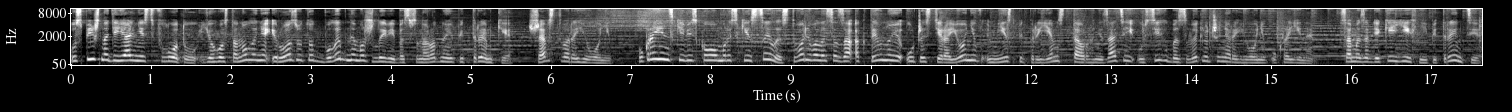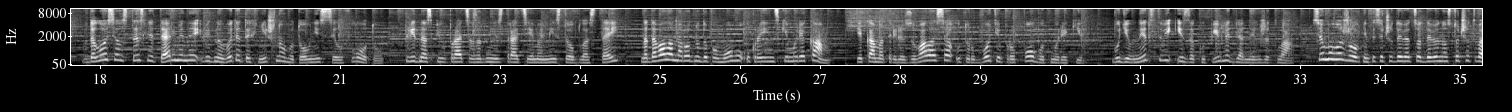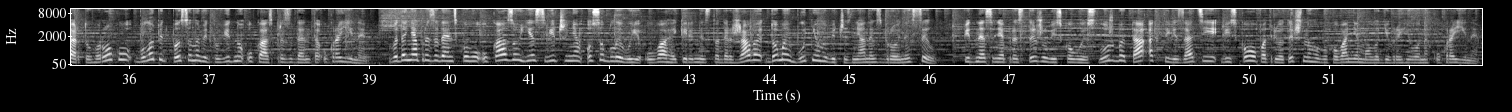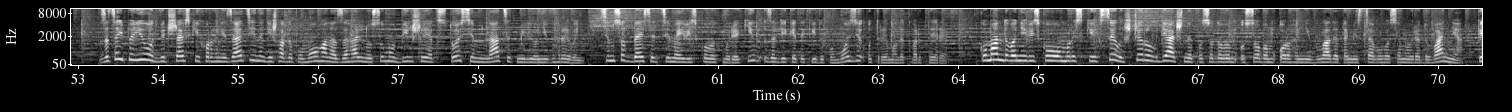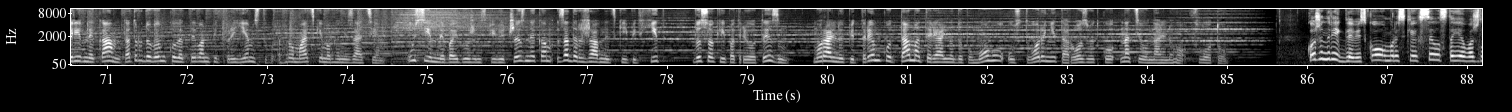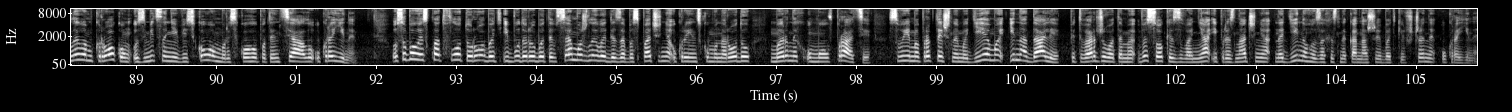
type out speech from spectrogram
Успішна діяльність флоту, його становлення і розвиток були б неможливі без всенародної підтримки, шефства регіонів. Українські військово-морські сили створювалися за активної участі районів, міст, підприємств та організацій усіх без виключення регіонів України. Саме завдяки їхній підтримці вдалося в стислі терміни відновити технічну готовність сил флоту. Плідна співпраця з адміністраціями міст і областей надавала народну допомогу українським морякам, яка матеріалізувалася у турботі про побут моряків, будівництві і закупівлі для них житла. 7 жовтня 1994 року було підписано відповідно указ президента України. Видання президентського указу є свідченням особливої уваги керівництва держави до майбутнього вітчизняних збройних сил. Піднесення престижу військової служби та активізації військово-патріотичного виховання молоді в регіонах України. За цей період від шефських організацій надійшла допомога на загальну суму більше як 117 мільйонів гривень. 710 сімей військових моряків завдяки такій допомозі отримали квартири. Командування військово-морських сил щиро вдячне посадовим особам органів влади та місцевого самоврядування, керівникам та трудовим колективам підприємств, громадським організаціям, усім небайдужим співвітчизникам за державницький підхід, високий патріотизм, моральну підтримку та матеріальну допомогу у створенні та розвитку національного флоту. Кожен рік для військово-морських сил стає важливим кроком у зміцненні військово-морського потенціалу України. Особовий склад флоту робить і буде робити все можливе для забезпечення українському народу мирних умов праці своїми практичними діями і надалі підтверджуватиме високе звання і призначення надійного захисника нашої батьківщини України.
